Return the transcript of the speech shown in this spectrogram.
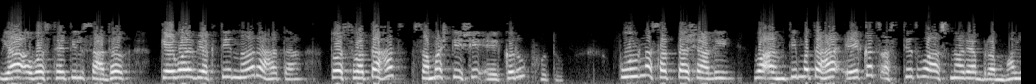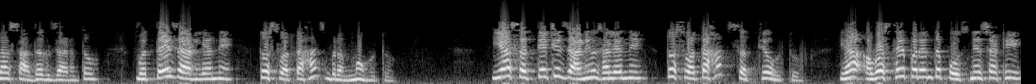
या अवस्थेतील साधक केवळ व्यक्ती न राहता तो स्वतःच समष्टीशी एकरूप होतो. पूर्ण सत्ताशाली व अंतिमत एकच अस्तित्व असणाऱ्या ब्रह्माला साधक जाणतो व ते जाणल्याने तो स्वतःच ब्रह्म होतो. या सत्याची जाणीव झाल्याने तो स्वतःच सत्य होतो. या अवस्थेपर्यंत पोचण्यासाठी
